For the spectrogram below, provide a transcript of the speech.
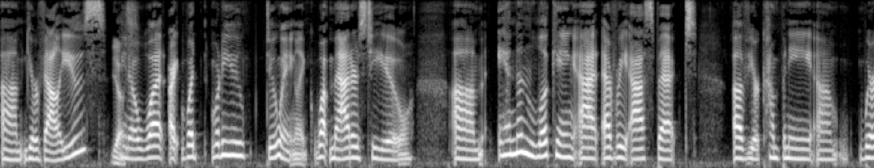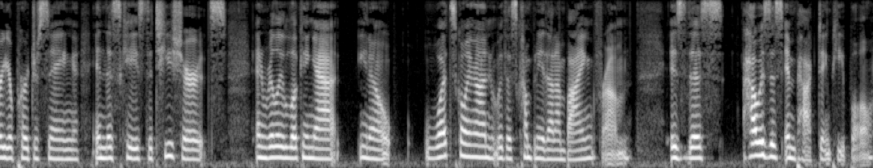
um, your values. Yes. You know what are what what are you doing? Like what matters to you, um, and then looking at every aspect of your company, um, where you're purchasing. In this case, the T-shirts, and really looking at you know what's going on with this company that I'm buying from. Is this how is this impacting people?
